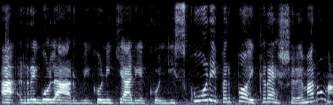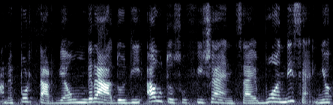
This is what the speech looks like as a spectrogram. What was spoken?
a regolarvi con i chiari e con gli scuri per poi crescere mano a mano e portarvi a un grado di autosufficienza e buon disegno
